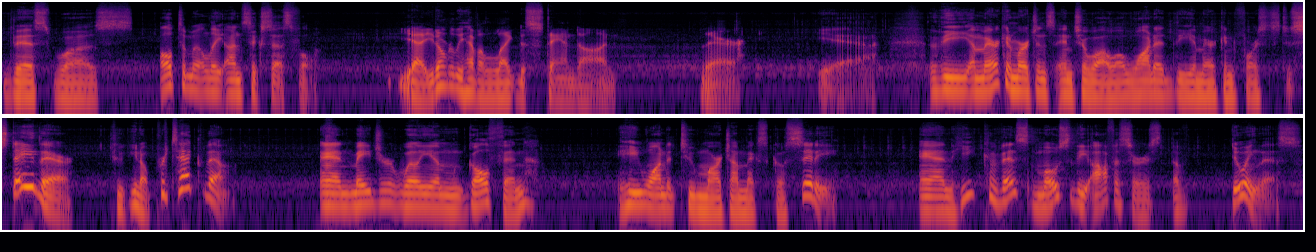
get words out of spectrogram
this was ultimately unsuccessful. Yeah, you don't really have a leg to stand on there. Yeah. The American merchants in Chihuahua wanted the American forces to stay there to, you know, protect them and Major William Golphin, he wanted to march on Mexico City. And he convinced most of the officers of doing this.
